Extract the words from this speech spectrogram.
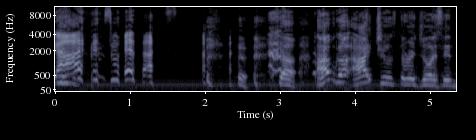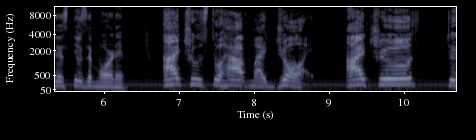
God is with us. so I'm going. I choose to rejoice in this Tuesday morning I choose to have my joy. I choose to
